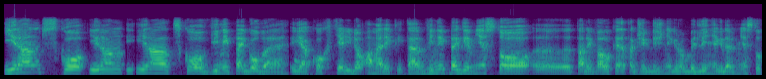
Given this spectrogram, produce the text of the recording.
Iránsko, Irán, Irácko Winnipegové jako chtěli do Ameriky. Ta Winnipeg je město uh, tady velké, takže když někdo bydlí někde v městu,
